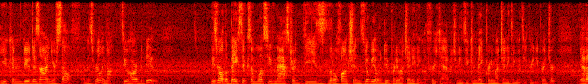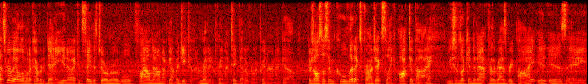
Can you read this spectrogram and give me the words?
You can do design yourself, and it's really not too hard to do. These are all the basics, and once you've mastered these little functions, you'll be able to do pretty much anything with FreeCAD, which means you can make pretty much anything with your 3D printer. Yeah, that's really all I want to cover today. You know, I could save this to a removable file now, and I've got my G-code. I'm ready to print. I take that over to my printer, and I go. There's also some cool Linux projects like OctoPi. You should look into that for the Raspberry Pi. It is a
